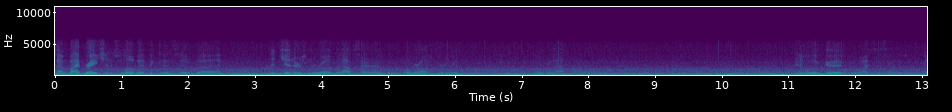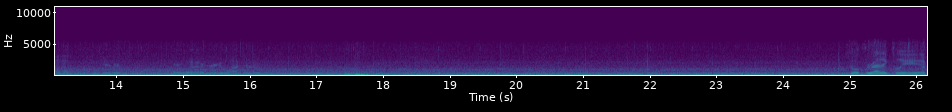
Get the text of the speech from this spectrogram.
some vibrations a little bit because of uh, the jitters in the road, but outside of it, overall it's pretty good. Overlap a little bit. It'll look good if we watch this on this uh, computer or whatever you're watching on. So theoretically, if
